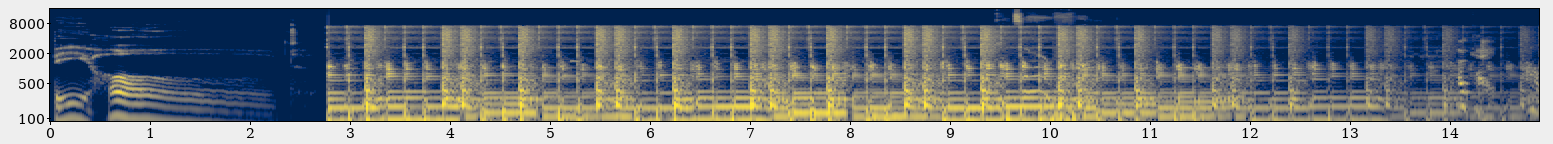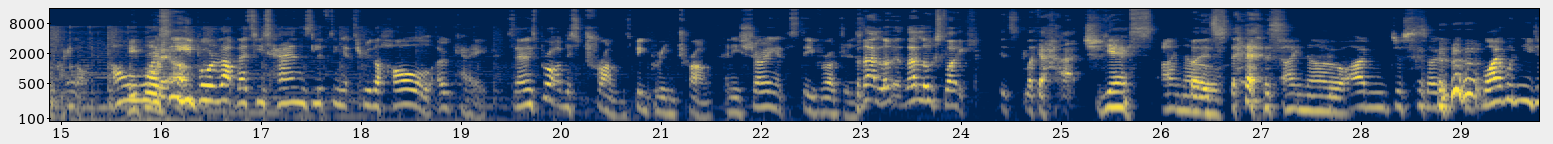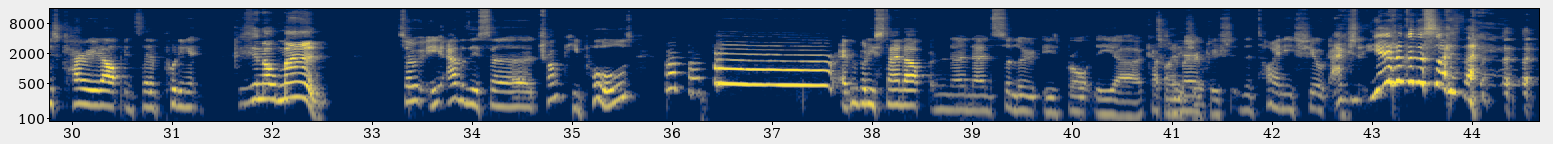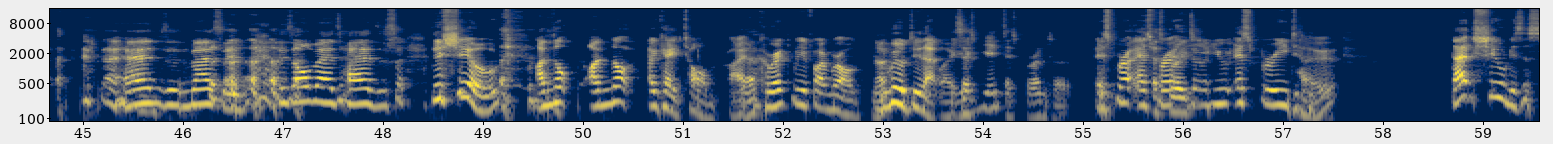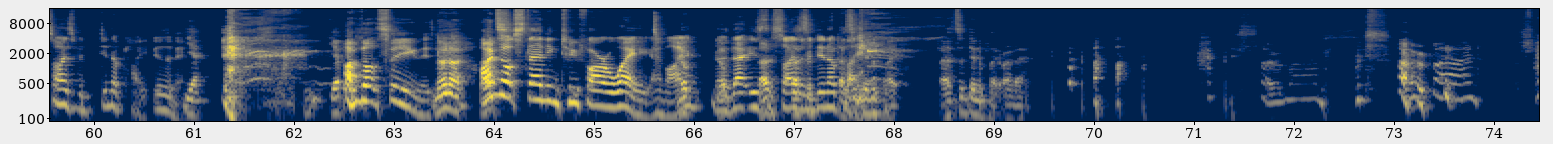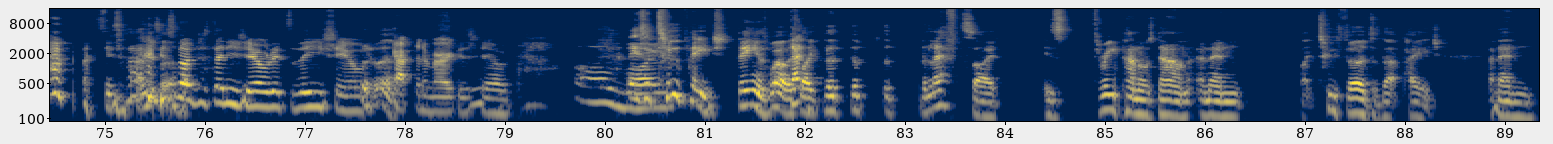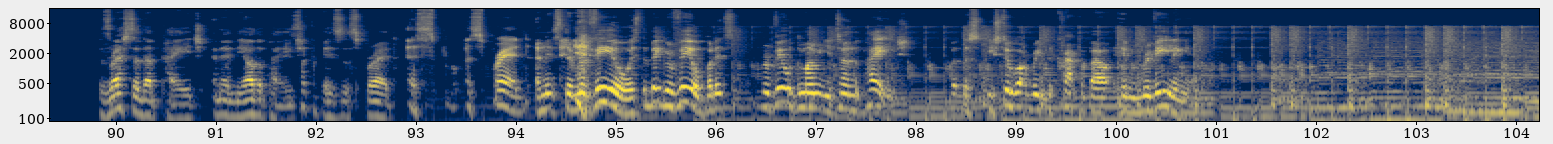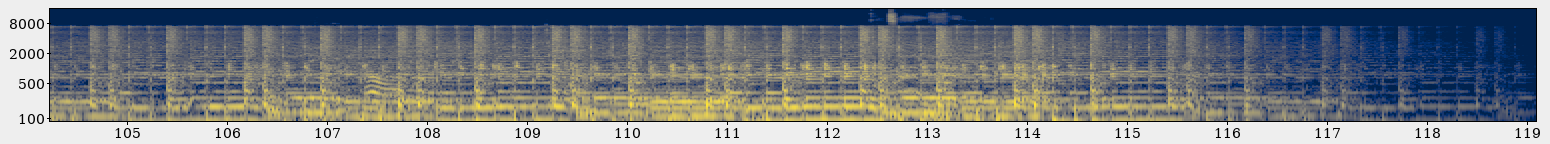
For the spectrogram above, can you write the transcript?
Behold. Okay. Oh, hang on. Oh, He I brought it see. He up. brought it up. That's his hands lifting it through the hole. Okay. So now he's brought up this trunk, this big green trunk, and he's showing it to Steve Rogers. But that look that looks like it's like a hatch. yes, I know. But it's stairs. I know. I'm just so. Why wouldn't you just carry it up instead of putting it? He's an old man. So he, out of this uh, trunk, he pulls. Everybody stand up and, and, and salute. He's brought the uh, Captain Tiny America, sh- the tiny shield. Actually, yeah, look at the size of that. hands is massive. this old man's hands is so... this shield. I'm not. I'm not. Okay, Tom. Right. Yeah. Correct me if I'm wrong. No. We'll do that way. It's es- It's Esperanto. Esper- Esper- Esperito. You Esperito. that shield is the size of a dinner plate, isn't it? Yeah. Yep. I'm not seeing this. No, no. I'm not standing too far away, am I? Nope, no, nope. that is the size of a dinner plate. that's a dinner plate. That's a dinner plate right there. so bad. So bad. His hands it's are- not just any shield, it's the shield. Captain America's shield. Oh my. It's a two-page thing as well. It's like the, the, the, the left side is three panels down, and then like two thirds of that page, and then the rest of that page, and then the other page like is the spread. a, sp- a spread. And it's the reveal. It's the big reveal, but it's revealed the moment you turn the page. But the, you still got to read the crap about him revealing it.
